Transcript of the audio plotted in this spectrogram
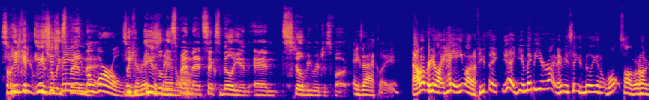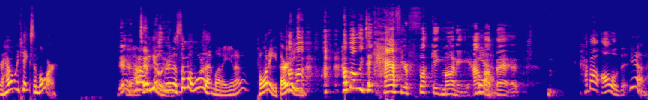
So He's he the can easily spend in that. the world. So he He's the can easily man in the spend that six billion and still be rich as fuck. Exactly. And I'm over here like, hey, Elon, if you think, yeah, you maybe you're right, maybe six billion won't solve world hunger. How about we take some more? Yeah, How about 10 we get rid of some more of that money? You know, 20, 30. How about, how about we take half your fucking money? How Yeah. about that? How about all of it? yeah.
